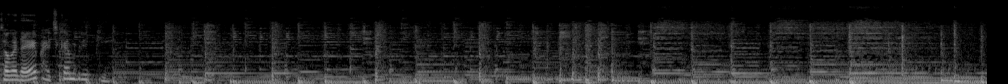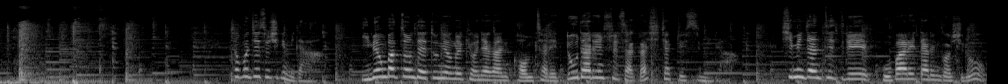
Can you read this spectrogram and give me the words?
정하나의 발칙한 브리핑. 첫 번째 소식입니다. 이명박 전 대통령을 겨냥한 검찰의 또 다른 수사가 시작됐습니다. 시민단체들의 고발에 따른 것으로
